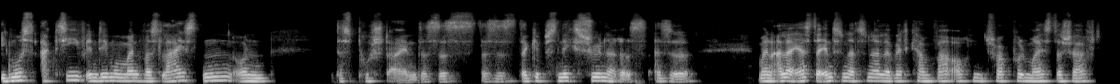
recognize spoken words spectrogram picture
ich muss aktiv in dem Moment was leisten und das pusht ein. Das ist, das ist, da gibt es nichts Schöneres. Also mein allererster internationaler Wettkampf war auch eine Truckpull-Meisterschaft.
